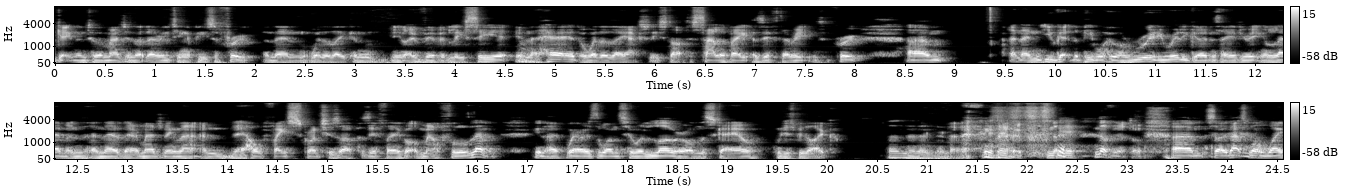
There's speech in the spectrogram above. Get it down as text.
getting them to imagine that they're eating a piece of fruit, and then whether they can, you know, vividly see it in their head, or whether they actually start to salivate as if they're eating some fruit. Um, and then you get the people who are really, really good and say if you're eating a lemon and they're, they're imagining that and their whole face scrunches up as if they've got a mouthful of lemon, you know, whereas the ones who are lower on the scale will just be like, no, no, no, no, no. no nothing at all. Um, so that's one way.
